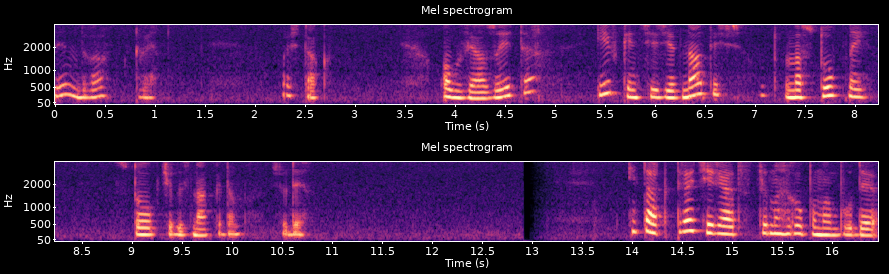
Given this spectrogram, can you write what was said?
Один, два, три. Ось так. Обв'язуєте і в кінці з'єднатись в наступний стовпчик з накидом сюди. І так, третій ряд з цими групами буде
